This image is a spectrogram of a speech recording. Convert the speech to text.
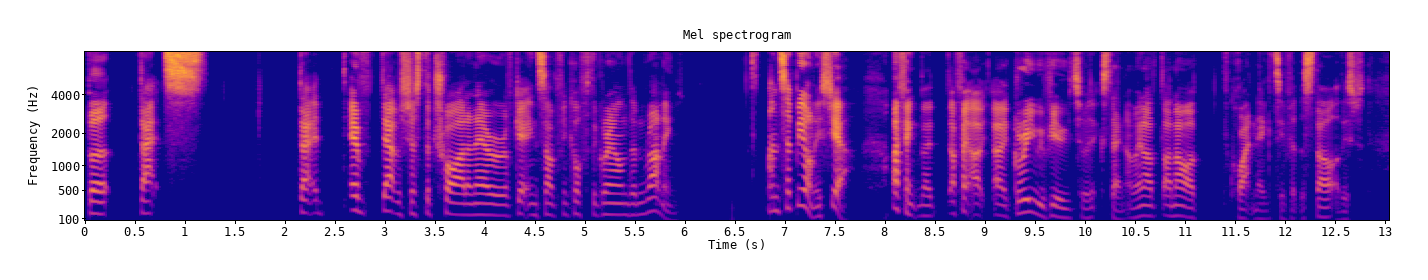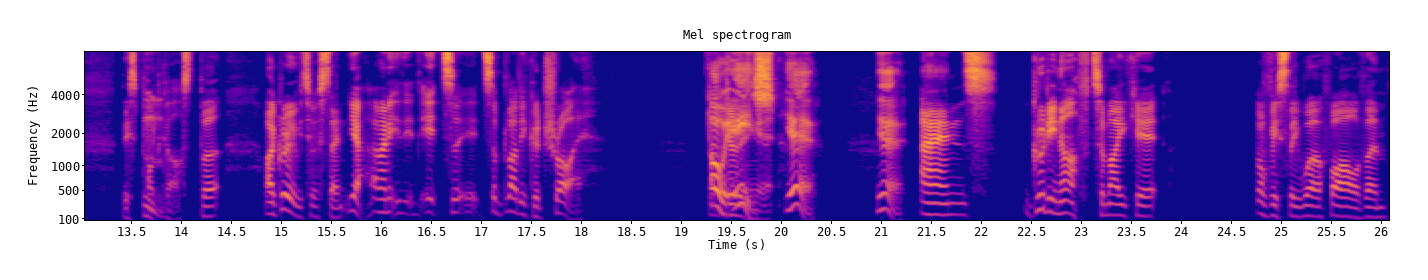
But that's that. Ev- that was just the trial and error of getting something off the ground and running. And to be honest, yeah, I think that I think I, I agree with you to an extent. I mean, I, I know I'm quite negative at the start of this this Hmm. podcast, but I agree with you to an extent. Yeah, I mean, it, it, it's a, it's a bloody good try. Oh, it is. it. Yeah. Yeah. and good enough to make it obviously worthwhile them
